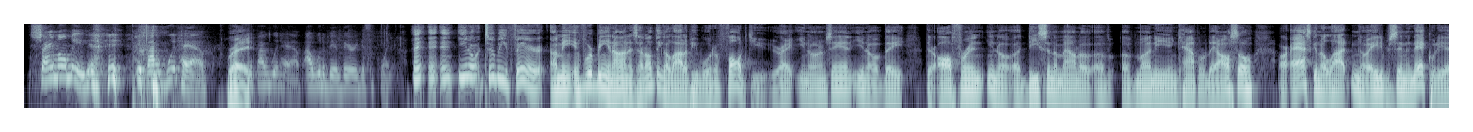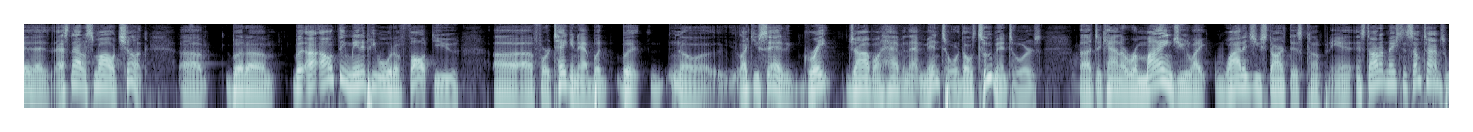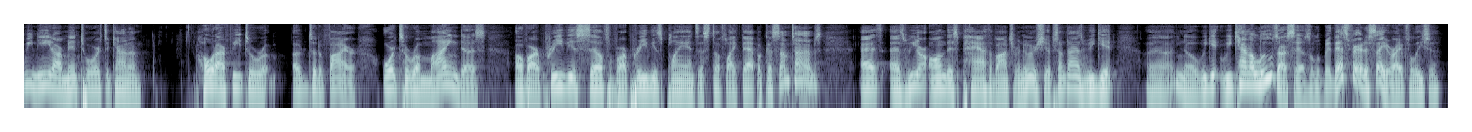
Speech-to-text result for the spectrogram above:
shame on me if I would have. Right. If I would have, I would have been very disappointed. And, and, and, you know, to be fair, I mean, if we're being honest, I don't think a lot of people would have fault you, right? You know what I'm saying? You know, they they're offering, you know, a decent amount of, of, of money and capital. They also are asking a lot, you know, 80% in equity. That's not a small chunk. Uh, but um, but I, I don't think many people would have fault you uh, for taking that. But but you know, like you said, great job on having that mentor, those two mentors uh, to kind of remind you, like, why did you start this company? And, and Startup Nation, sometimes we need our mentors to kind of hold our feet to re- uh, to the fire or to remind us of our previous self, of our previous plans and stuff like that. Because sometimes, as as we are on this path of entrepreneurship, sometimes we get, uh, you know, we get we kind of lose ourselves a little bit. That's fair to say, right, Felicia?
